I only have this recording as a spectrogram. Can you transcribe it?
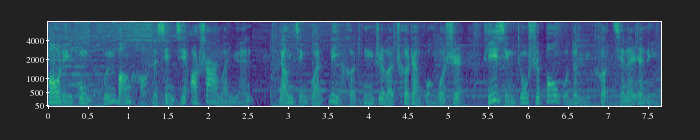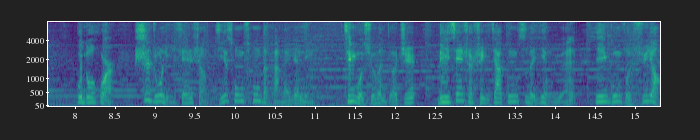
包里共捆绑好的现金二十二万元。杨警官立刻通知了车站广播室，提醒丢失包裹的旅客前来认领。不多会儿，失主李先生急匆匆地赶来认领。经过询问得知，李先生是一家公司的业务员，因工作需要，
